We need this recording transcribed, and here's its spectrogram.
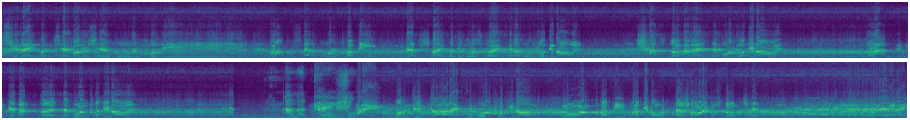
সেটাই হচ্ছে মানুষের মূল ক্ষতি। মানুষের মূল ক্ষতি ব্যবসায় ক্ষতিগ্রস্ত হয়েছে না মূল ক্ষতি নয়। স্বাস্থ্য হারাইছে মূল ক্ষতি নয়। রাজনীতিতে ব্যর্থ হয়েছে মূল ক্ষতি নয়. মানে মন্ত্রিত্ব হারাইছে মূল ক্ষতি নয়। মূল ক্ষতি প্রতি মুহূর্তে সময় নষ্ট হচ্ছে। এটাই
